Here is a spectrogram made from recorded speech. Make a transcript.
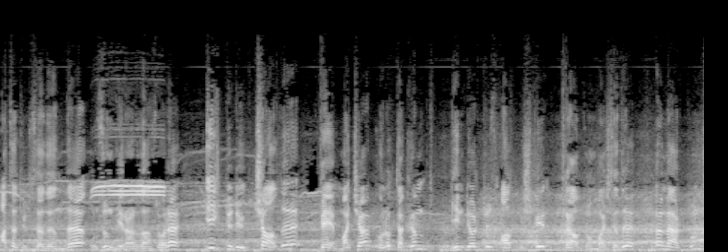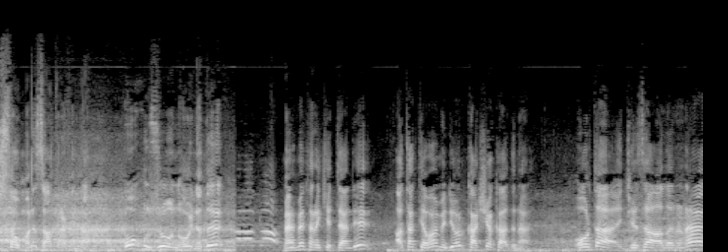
Atatürk Stadı'nda uzun bir aradan sonra ilk düdük çaldı ve maça konuk takım 1461 Trabzon başladı. Ömer Tunç savunmanın sağ tarafında. O uzun oynadı. Mehmet hareketlendi. Atak devam ediyor Karşıyaka adına. Orta ceza alanına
